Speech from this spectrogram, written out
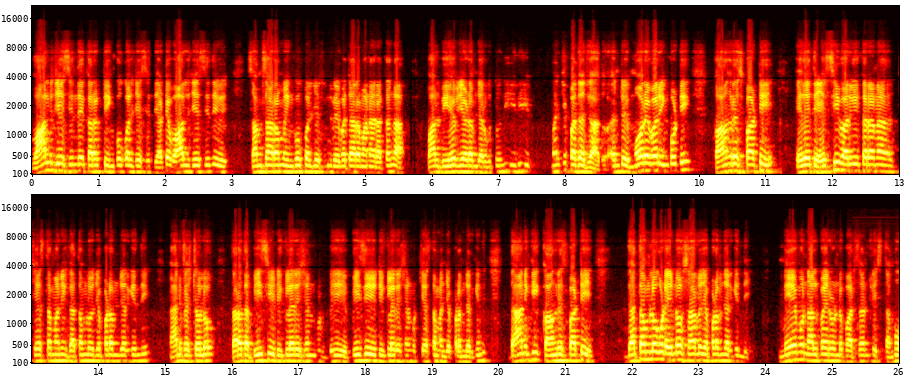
వాళ్ళు చేసిందే కరెక్ట్ ఇంకొకరు చేసింది. అంటే వాళ్ళు చేసింది సంసారం ఇంకొకరు చేసింది వ్యభచారం అనే రకంగా వాళ్ళు బిహేవ్ చేయడం జరుగుతుంది. ఇది మంచి పద్ధతి కాదు. అంటే మోర్ ఎవర్ ఇంకోటి కాంగ్రెస్ పార్టీ ఏదైతే ఎస్సీ వర్గీకరణ చేస్తామని గతంలో చెప్పడం జరిగింది మేనిఫెస్టోలో తర్వాత బీసీ డిక్లరేషన్ బీసీ డిక్లరేషన్ చేస్తామని చెప్పడం జరిగింది. దానికి కాంగ్రెస్ పార్టీ గతంలో కూడా ఎన్నో సార్లు చెప్పడం జరిగింది. మేము నలభై రెండు పర్సెంట్లు ఇస్తాము.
